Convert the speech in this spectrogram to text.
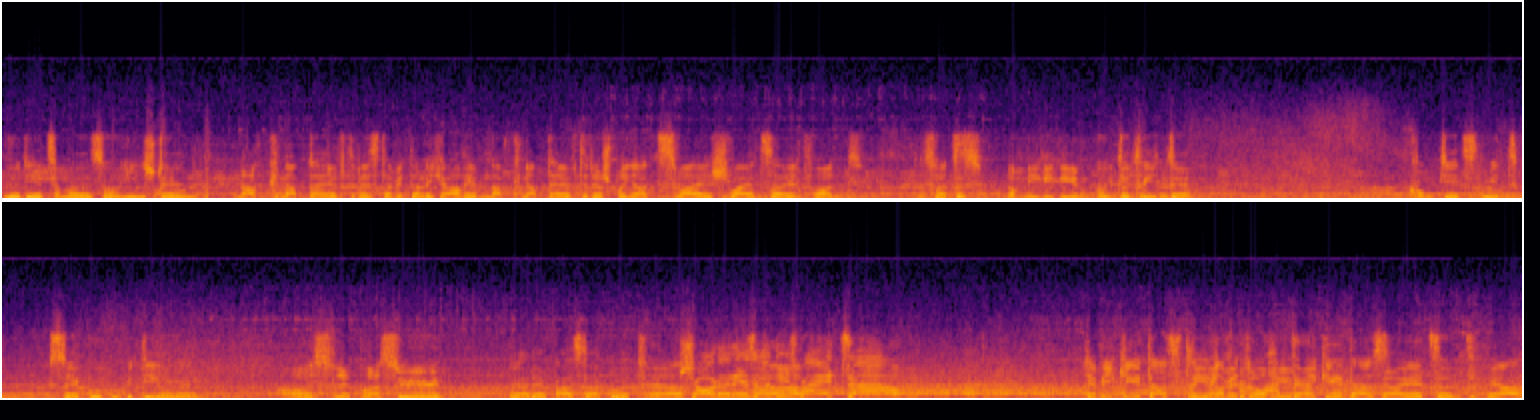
Würde ich jetzt einmal so hinstellen. Nach knapp der Hälfte, das ist der winterliche Achim, nach knapp der Hälfte der Springer zwei Schweizer in Front. Das hat es noch nie gegeben. Und der dritte kommt jetzt mit sehr guten Bedingungen. Aus Le Brassu. Ja, der passt auch gut. Ja. Schau dir das an, die Ja. Schweizer! Ja, wie geht das, Trainer Vettori? Wie geht das? Ja, jetzt. Und. Ja,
